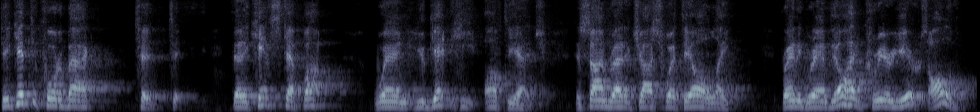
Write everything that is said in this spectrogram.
they get the quarterback to, to that he can't step up when you get heat off the edge Haason reddick josh sweat they all like brandon graham they all had career years all of them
